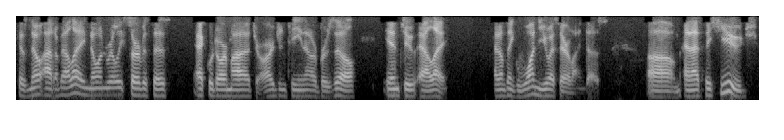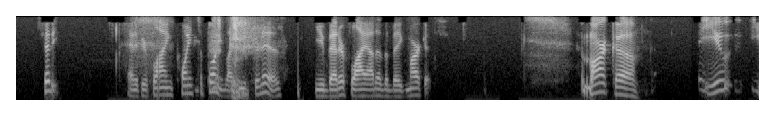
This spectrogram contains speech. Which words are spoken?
because no out of LA, no one really services Ecuador much or Argentina or Brazil into LA. I don't think one U.S. airline does, um, and that's a huge city. And if you're flying point to point like Eastern is, you better fly out of the big markets. Mark, uh, you, you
